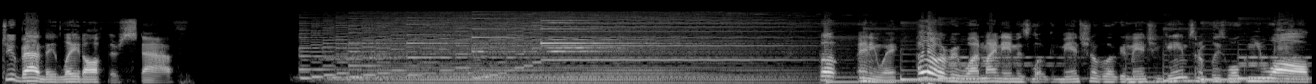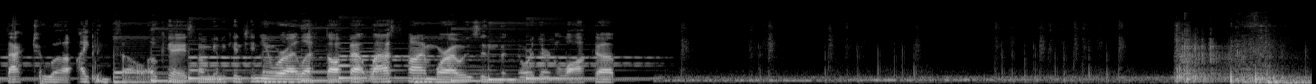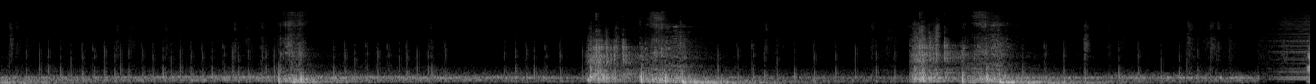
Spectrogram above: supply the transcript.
Too bad they laid off their staff. But anyway, hello everyone, my name is Logan Mansion of Logan Mansion Games, and I'm pleased to welcome you all back to uh, Ikenfell. Okay, so I'm going to continue where I left off at last time, where I was in the northern lockup.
